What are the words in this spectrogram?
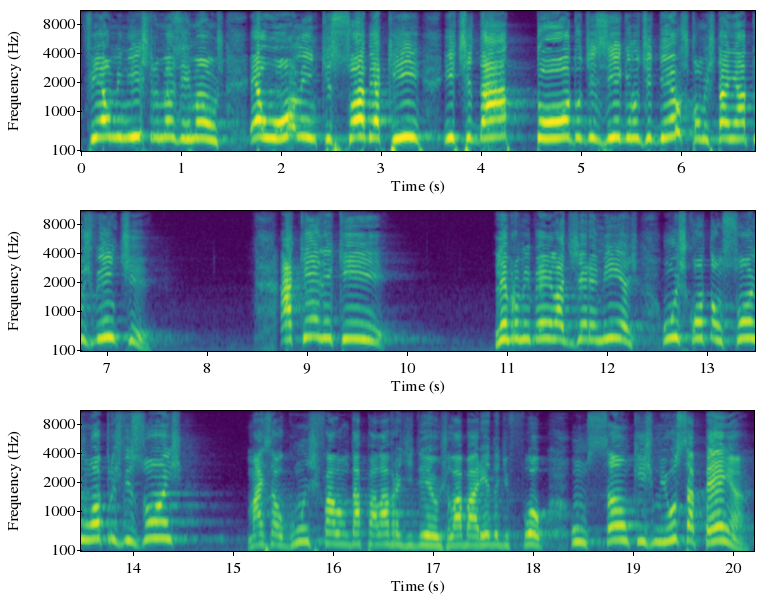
Fiel ministro, meus irmãos, é o homem que sobe aqui e te dá todo o desígnio de Deus, como está em Atos 20. Aquele que, lembro-me bem lá de Jeremias, uns contam sonho, outros visões, mas alguns falam da palavra de Deus, labareda de fogo, unção que esmiuça a penha.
